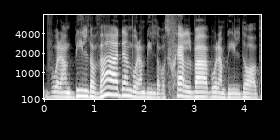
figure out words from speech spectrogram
våran bild av världen, våran bild av oss själva, våran bild av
